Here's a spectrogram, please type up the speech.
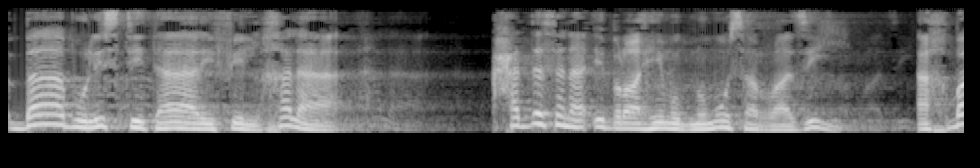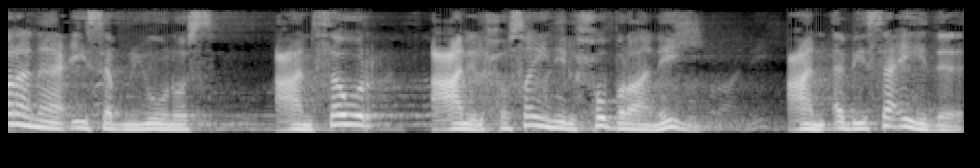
باب الاستتار في الخلاء. حدثنا إبراهيم بن موسى الرازي أخبرنا عيسى بن يونس عن ثور عن الحصين الحبراني عن أبي سعيد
